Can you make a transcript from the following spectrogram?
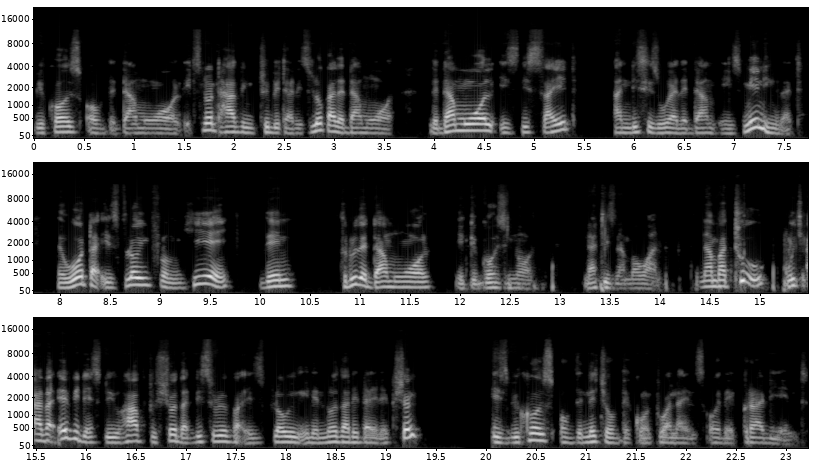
Because of the dam wall. It's not having tributaries. Look at the dam wall. The dam wall is this side, and this is where the dam is, meaning that the water is flowing from here, then through the dam wall it goes north. That is number one. Number two, which other evidence do you have to show that this river is flowing in a northerly direction? Is because of the nature of the contour lines or the gradient.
